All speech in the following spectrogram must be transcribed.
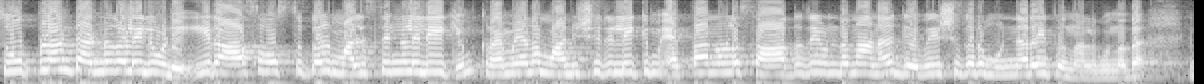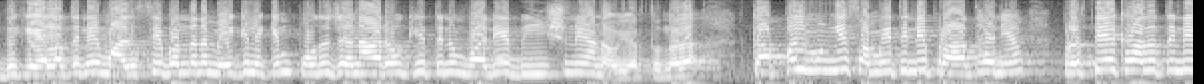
സൂപ്ലാങ്ടണ്ണുകളിലൂടെ ഈ രാസവസ്തുക്കൾ മത്സ്യങ്ങളിലേക്കും ക്രമേണ മനുഷ്യരിലേക്കും എത്താനുള്ള സാധ്യതയുണ്ടെന്നാണ് ഗവേഷകർ മുന്നറിയിപ്പ് നൽകുന്നത്. ഇത് കേരളത്തിലെ മത്സ്യബന്ധന മേഖലയ്ക്കും പൊതുജനാരോഗ്യത്തിനും വലിയ ഭീഷണിയാണ് ഉയർത്തുന്നത്. കപ്പൽ മുങ്ങിയ സമയത്തിന്റെ പ്രാധാന്യം പ്രത്യാഘാതത്തിന്റെ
